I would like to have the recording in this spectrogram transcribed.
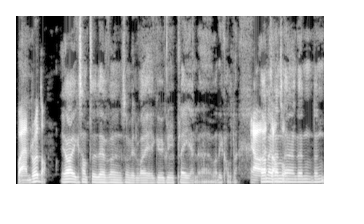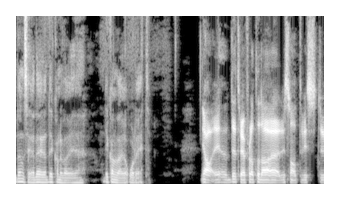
på Android, da. ja, ikke sant. Det som vil være Google Play, eller hva de kaller det. Ja, Ja, nei, den, den, den, den ser jeg, det, det kan jo være det kan være ålreit. Ja, eh, det tror jeg, for at da er det sånn at hvis du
